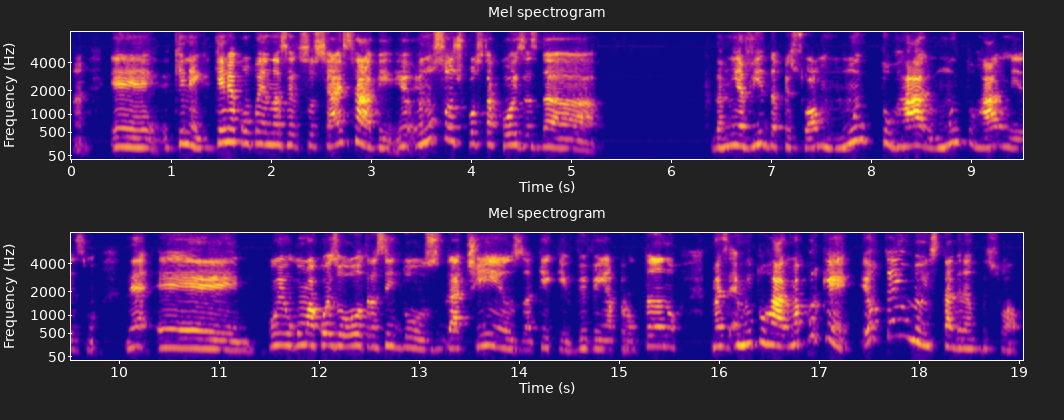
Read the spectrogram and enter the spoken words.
Né? É, que nem quem me acompanha nas redes sociais sabe, eu, eu não sou de postar coisas da, da minha vida pessoal, muito raro, muito raro mesmo, né? É, põe alguma coisa ou outra assim dos gatinhos aqui que vivem aprontando, mas é muito raro. Mas por quê? Eu tenho meu Instagram pessoal.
